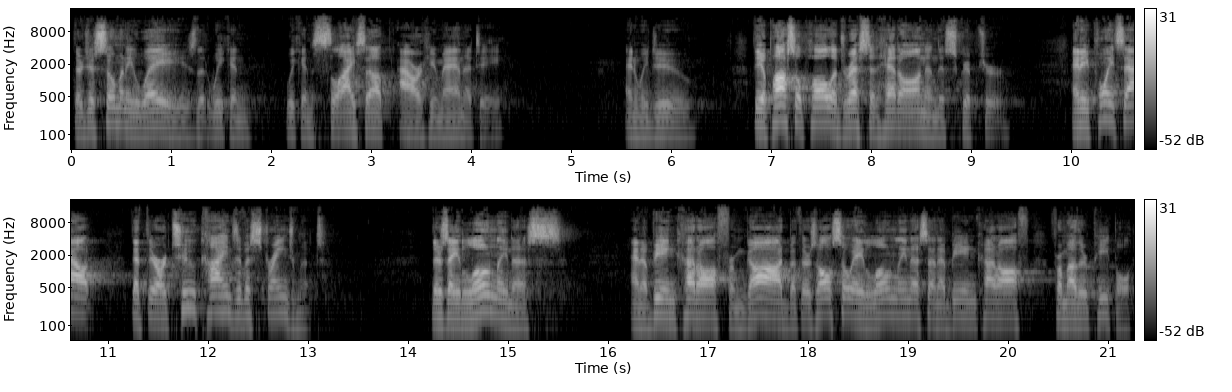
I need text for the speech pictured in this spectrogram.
There are just so many ways that we can, we can slice up our humanity, and we do. The Apostle Paul addressed it head on in this scripture, and he points out that there are two kinds of estrangement there's a loneliness and a being cut off from God, but there's also a loneliness and a being cut off from other people.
